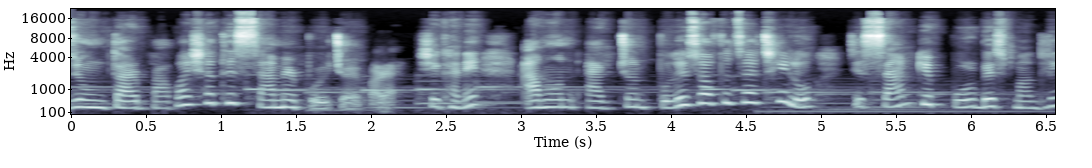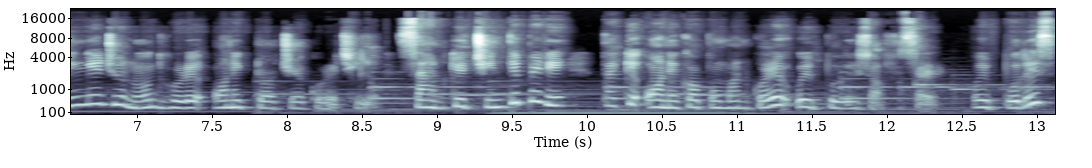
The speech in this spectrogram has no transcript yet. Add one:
জুম তার বাবার সাথে স্যামের পরিচয় করায়। সেখানে এমন একজন পুলিশ অফিসার ছিল যে স্যামকে পূর্বে স্মাগলিং এর জন্য ধরে অনেক টর্চার করেছিল। স্যামকে চিনতে পেরে তাকে অনেক অপমান করে ওই পুলিশ অফিসার। ওই পুলিশ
